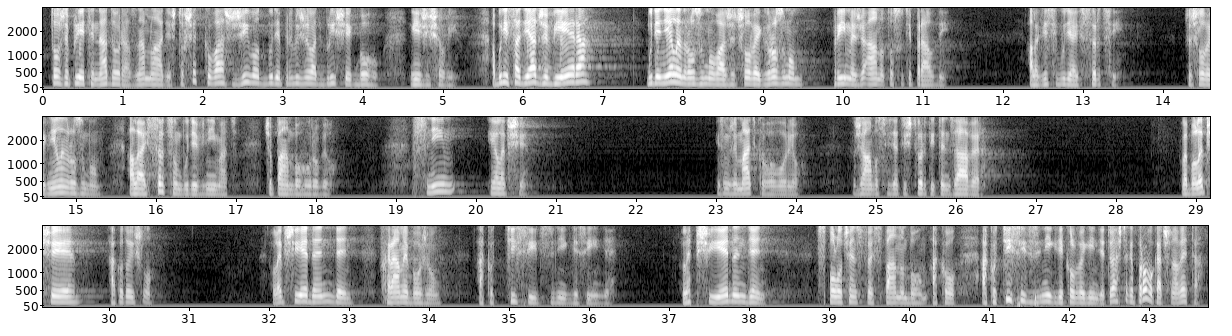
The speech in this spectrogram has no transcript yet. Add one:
to, že prijete na doraz, na mládež, to všetko váš život bude približovať bližšie k Bohu, k Ježišovi. A bude sa diať, že viera bude nielen rozumová, že človek rozumom príjme, že áno, to sú tie pravdy. Ale kde si bude aj v srdci. Že človek nielen rozumom, ale aj srdcom bude vnímať, čo Pán Boh urobil. S ním je lepšie. Myslím, že Maťko hovoril, Žálm 84. ten záver. Lebo lepšie je, ako to išlo. Lepší jeden deň v chráme Božom, ako tisíc dní, kde si inde. Lepší jeden deň v spoločenstve s Pánom Bohom, ako, ako tisíc dní kdekoľvek inde. To je až taká provokačná veta.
